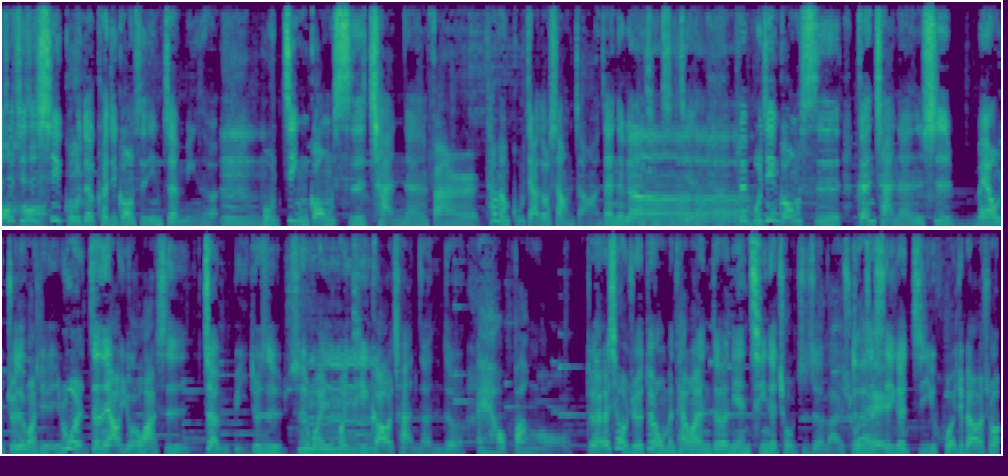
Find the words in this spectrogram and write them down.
而且其实 戏股的科技公司已经证明了，嗯，不进公司产能反而他们股价都上涨啊，在那个疫情期间，所以不进公司跟产能是。没有绝对关系。如果真的要有的话，是正比，就是是会会提高产能的。哎，好棒哦！对，而且我觉得对我们台湾的年轻的求职者来说，这是一个机会。就比方说，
